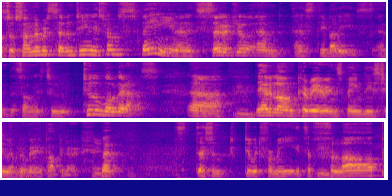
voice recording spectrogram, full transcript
So song number 17 is from Spain, and it's Sergio and Estibaliz, and the song is to Tu Volverás. Uh, They had a long career in Spain, these two, and were very popular, but it doesn't do it for me. It's a flop.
